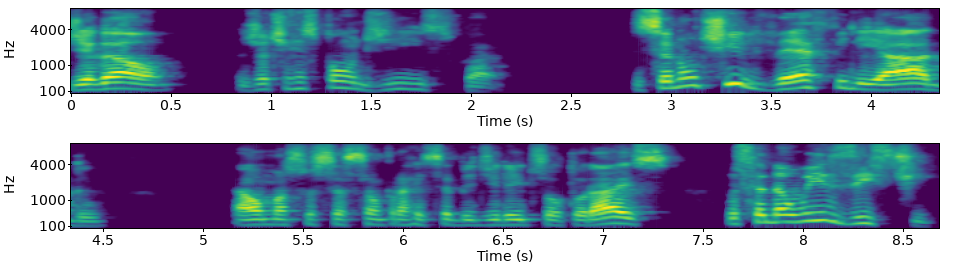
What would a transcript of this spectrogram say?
Diegão, eu já te respondi isso, cara. Se você não tiver filiado a uma associação para receber direitos autorais, você não existe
